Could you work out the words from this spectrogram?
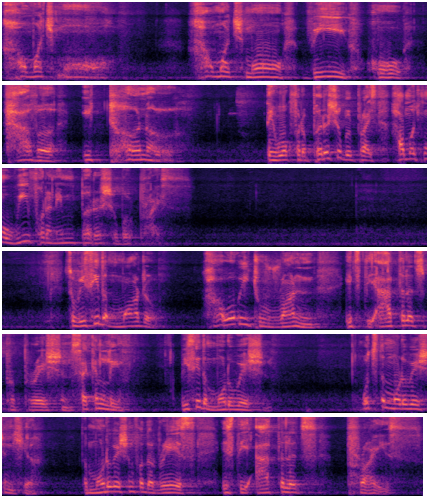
How much more? How much more we who have a eternal, they work for a perishable price. How much more we for an imperishable price? So we see the model. How are we to run? It's the athlete's preparation. Secondly, we see the motivation. What's the motivation here? The motivation for the race is the athlete's prize.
